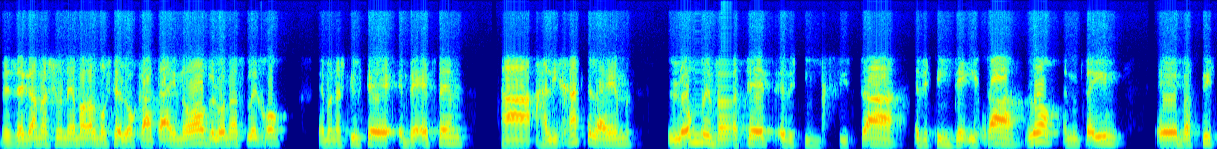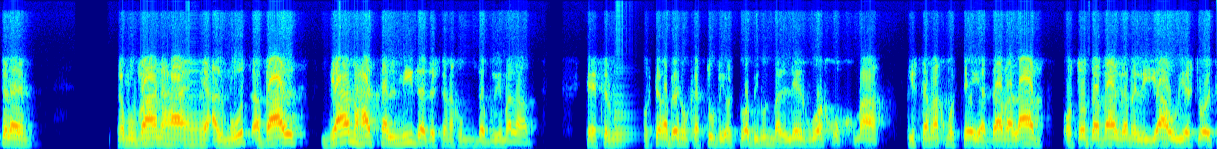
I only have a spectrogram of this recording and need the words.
וזה גם מה שנאמר על משה, לא קעתה עינו ולא נסלחו. הם אנשים שבעצם ההליכה שלהם לא מבטאת איזושהי גסיסה, איזושהי דעיכה, לא, הם נמצאים אה, בשיא שלהם. כמובן ההיעלמות, אבל גם התלמיד הזה שאנחנו מדברים עליו, שאצל משה רבנו כתוב, ויהושע בן נון מלא רוח חוכמה, כי שמח משה ידיו עליו, אותו דבר גם אליהו, יש לו את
